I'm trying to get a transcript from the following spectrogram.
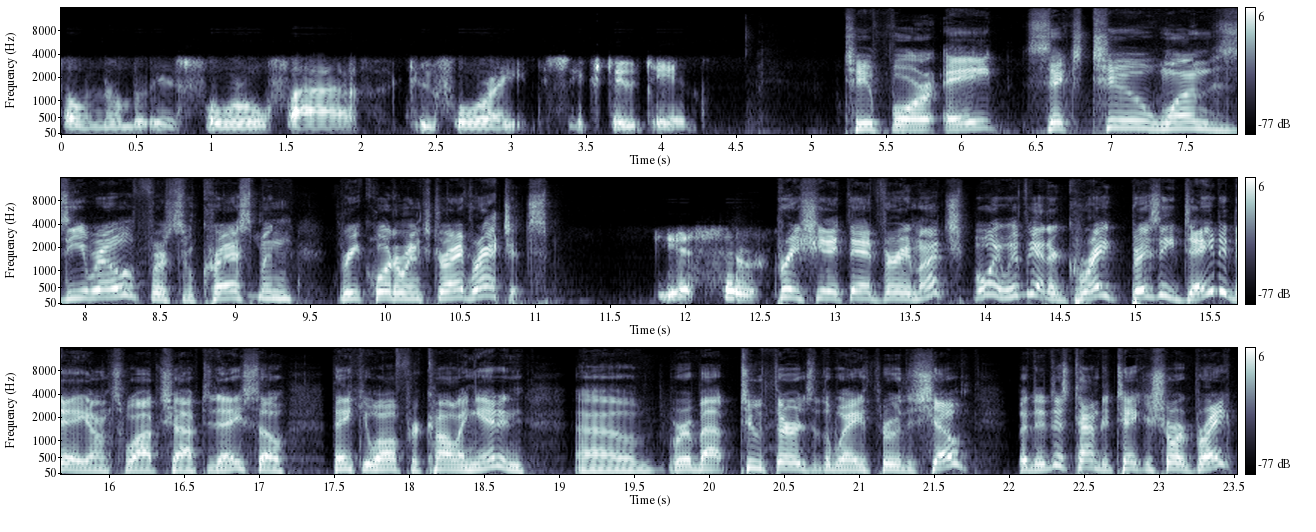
phone number is 405 248 6210. 248 6210 for some Craftsman three quarter inch drive ratchets. Yes, sir. Appreciate that very much. Boy, we've got a great busy day today on Swap Shop today. So thank you all for calling in. And uh, we're about two thirds of the way through the show. But it is time to take a short break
